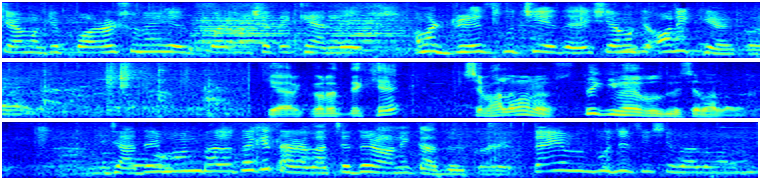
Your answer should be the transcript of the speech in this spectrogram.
সে আমাকে পড়াশোনায় হেল্প করে আমার সাথে খেলে আমার ড্রেস গুছিয়ে দেয় সে আমাকে অনেক কেয়ার করে। কেয়ার করে দেখে সে ভালো মানুষ? তুই কীভাবে বুঝলি সে ভালো মানুষ? যাদের মন ভালো থাকে তারা বাচ্চাদের অনেক আদর করে। তাই আমি বুঝেছি সে ভালো মানুষ।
